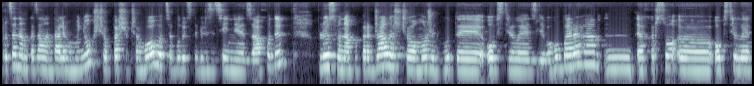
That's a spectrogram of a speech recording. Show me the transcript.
про це нам казала Наталя Гуменюк, що першочергово це будуть стабілізаційні заходи. Плюс вона попереджала, що можуть бути обстріли з лівого берега, е, Херсо, е, обстріли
